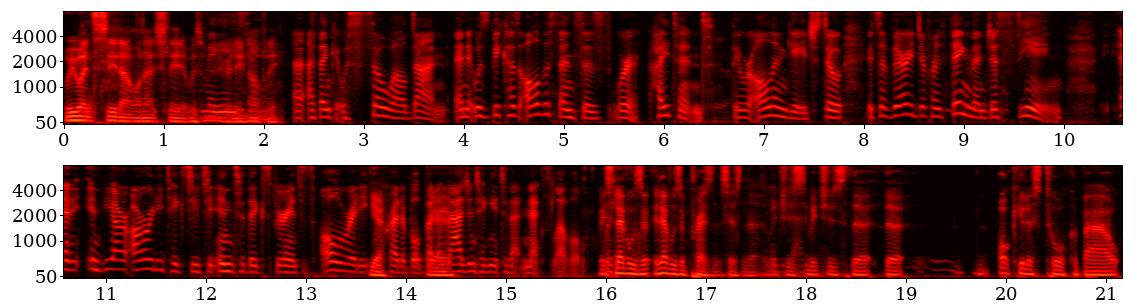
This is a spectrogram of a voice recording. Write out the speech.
we went to see that one actually. It was Amazing. really, lovely. I think it was so well done. And it was because all the senses were heightened, yeah. they were all engaged. So it's a very different thing than just seeing. And in VR already takes you to into the experience. It's already yeah. incredible. But yeah, imagine taking it to that next level. It's levels of, levels of presence, isn't it? Which exactly. is which is the the Oculus talk about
